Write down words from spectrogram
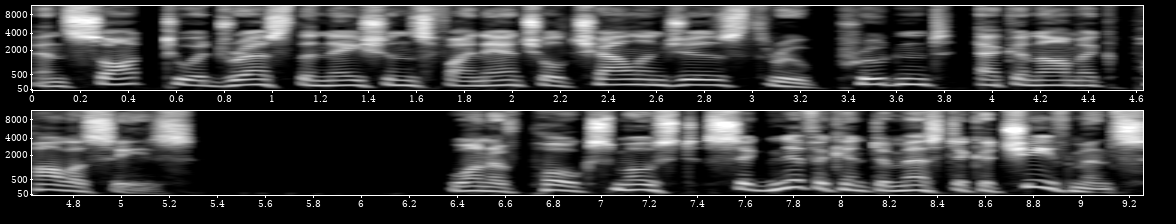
and sought to address the nation's financial challenges through prudent economic policies. One of Polk's most significant domestic achievements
